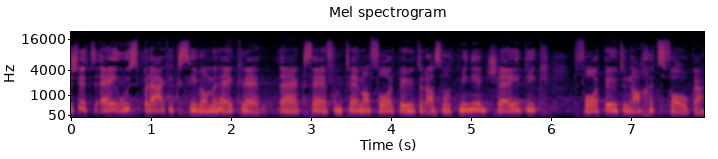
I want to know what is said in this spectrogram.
Das war jetzt eine Ausprägung, die wir äh, gesehen vom Thema Vorbilder. Also meine Entscheidung, Vorbilder nachzufolgen.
